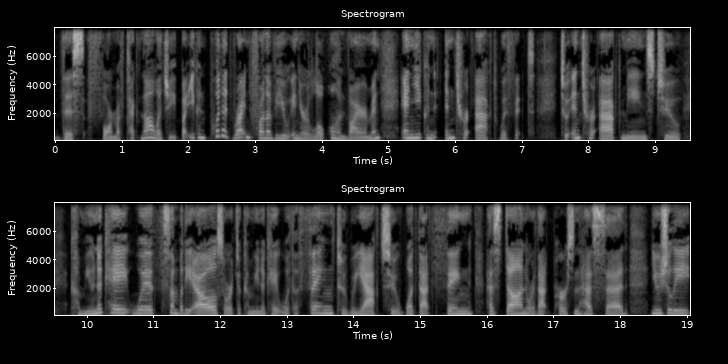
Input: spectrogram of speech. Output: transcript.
this form of technology. But you can put it right in front of you in your local environment and you can interact with it. To interact means to communicate with somebody else or to communicate with a thing, to react to what that thing has done or that person has said. Usually,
